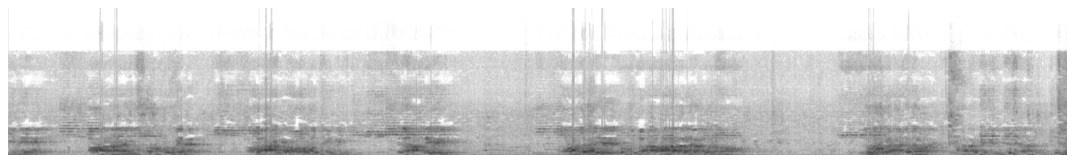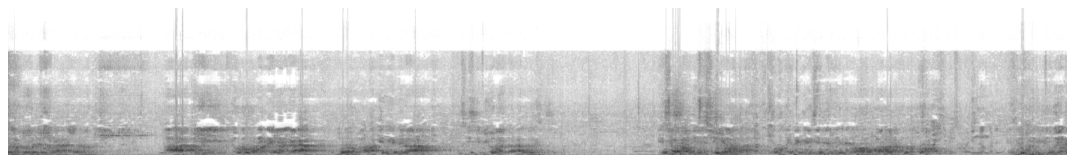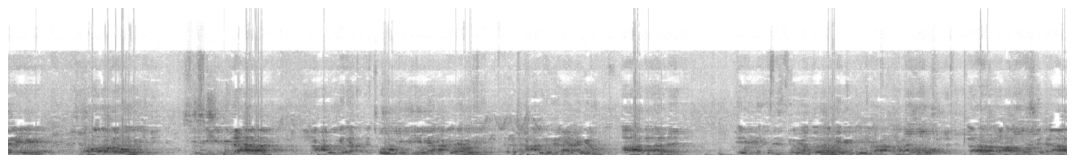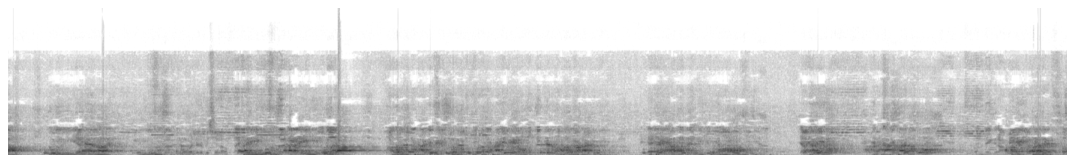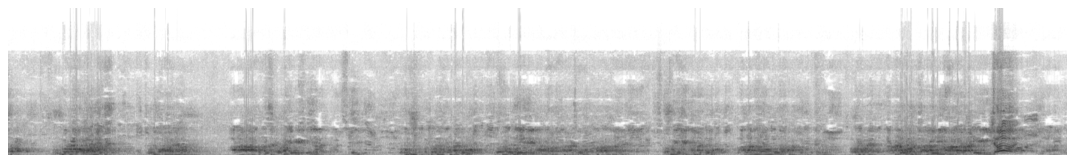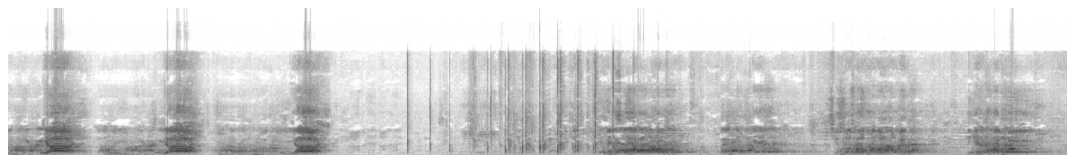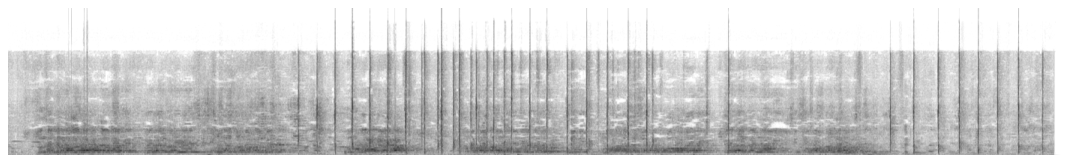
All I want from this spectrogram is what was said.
মেনে আপনারা এই আমরা আগে কখনো দেখিনি রাতে মণ্ডপের প্রতিমা পাহারা দেওয়ার জন্য লোক রাখতে হয় করে লোক হবে। তো এলাকা গেলাম এসব জিনিস ছিল প্রত্যেকে ধর্ম পালন করতো। কিন্তু হিন্দুদেরকে সতর্ক সিসিটিভি ঠাকুরকে চৌকি দিয়ে রাখতে হবে। ঠাকুরের গায়ে কেউ আঘাত না দেয় এই পরিস্থিতির মধ্যে হয়ে এটি প্রার্থনা করব। কারণ ভারতবর্ষের নাম শুধু ইন্ডিয়া নয় হিন্দুস্তান। তাই হিন্দুরা ভালো থাকে সুরক্ষিত থাকে অন্যদের ভালো থাকে। এটাই আমাদের নীতি হওয়া উচিত। যাই হোক আমি আশা করব গ্রামে সব সুখময় মধুময় হবে আর আপনাদের সঙ্গে ছিলাম যতদিন আমরা থাকব ভালো হয় সঙ্গে থাকব ভালো মন্দ থাকব দাবি মাতা কি জয়! দাবি জয়! দাবি মাতা কি জয় জয় নিজের হাতে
